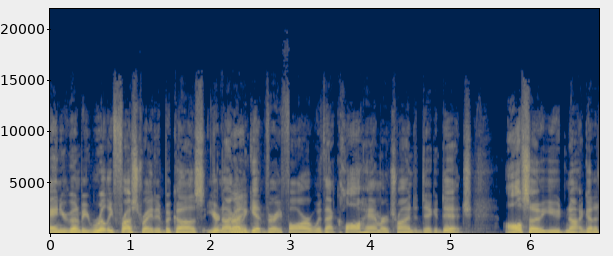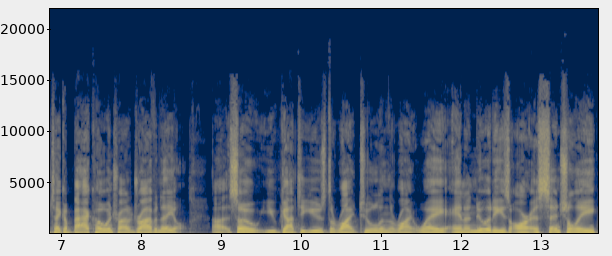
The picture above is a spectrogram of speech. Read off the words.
and you're going to be really frustrated because you're not right. going to get very far with that claw hammer trying to dig a ditch. Also, you're not going to take a backhoe and try to drive a nail. Uh, so you've got to use the right tool in the right way. And annuities are essentially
